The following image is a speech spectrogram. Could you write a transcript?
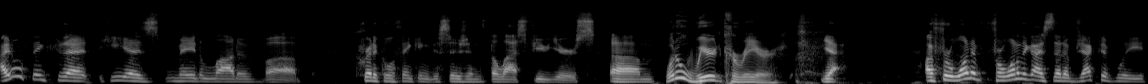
I don't think that he has made a lot of uh, critical thinking decisions the last few years. Um, What a weird career. yeah, uh, for one of for one of the guys that objectively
